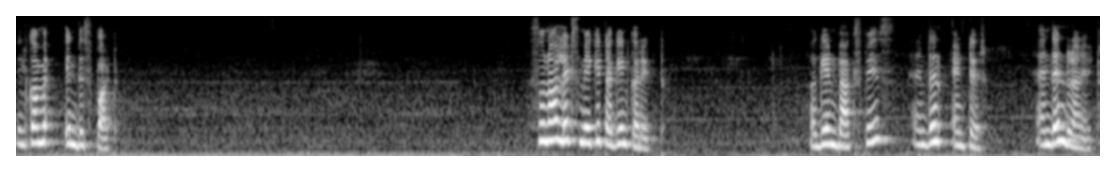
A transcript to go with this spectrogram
It will come in this part. So now let's make it again correct. Again backspace and then enter and then run it.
